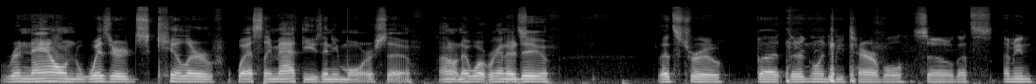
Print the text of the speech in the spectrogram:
renowned Wizards killer Wesley Matthews anymore, so I don't know what we're gonna do. That's true, but they're going to be terrible. So that's, I mean,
